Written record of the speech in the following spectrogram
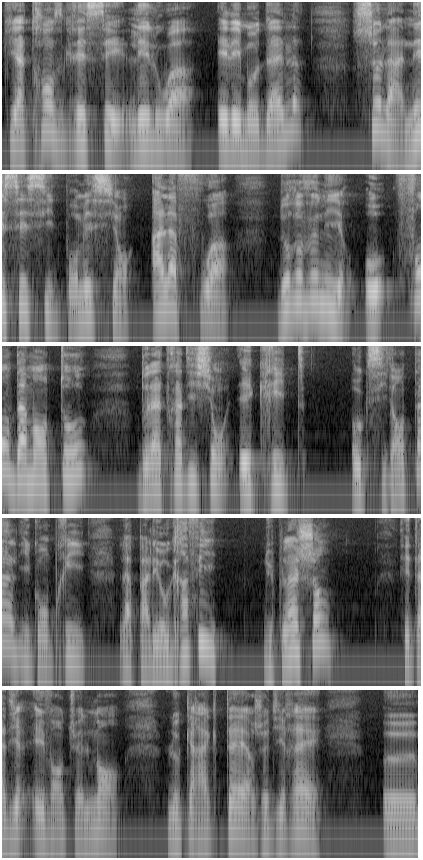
qui a transgressé les lois et les modèles, cela nécessite pour Messiaen à la fois de revenir aux fondamentaux de la tradition écrite occidentale, y compris la paléographie du plein champ, c'est-à-dire éventuellement le caractère, je dirais, euh,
